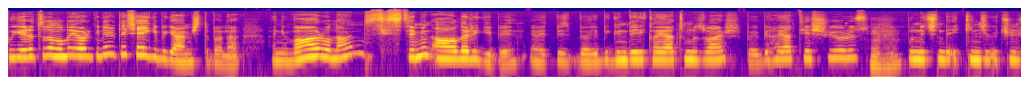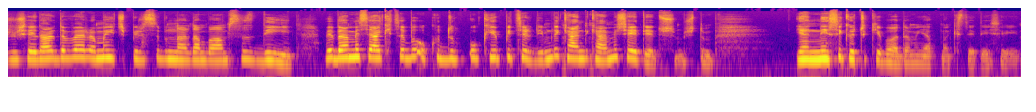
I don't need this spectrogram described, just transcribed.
Bu yaratılan olay örgüleri de şey gibi gelmişti bana. Hani var olan sistemin ağları gibi. Evet biz böyle bir gündelik hayatımız var. Böyle bir hayat yaşıyoruz. Hı hı. Bunun içinde ikinci, üçüncü şeyler de var ama hiçbirisi bunlardan bağımsız değil. Ve ben mesela kitabı okudum, okuyup bitirdiğimde kendi kendime şey diye düşünmüştüm. Yani nesi kötü ki bu adamın yapmak istediği şeyin?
